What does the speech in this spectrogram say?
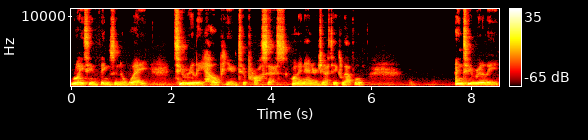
writing things in a way to really help you to process on an energetic level and to really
